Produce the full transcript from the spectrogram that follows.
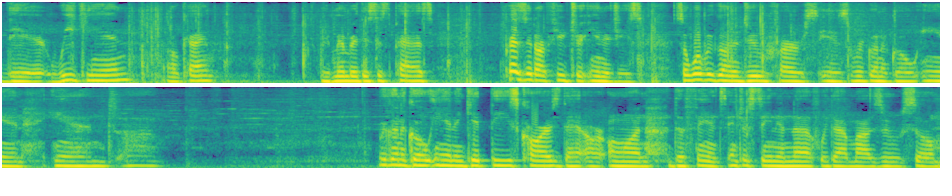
their weekend. Okay. Remember, this is past, present, or future energies. So what we're going to do first is we're going to go in and... Uh, we're going to go in and get these cards that are on the fence. Interesting enough, we got Mazu. So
